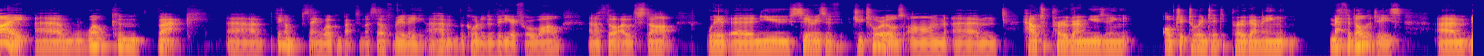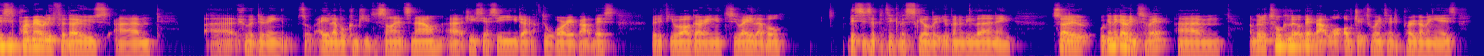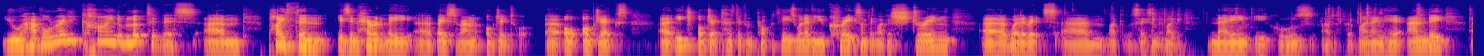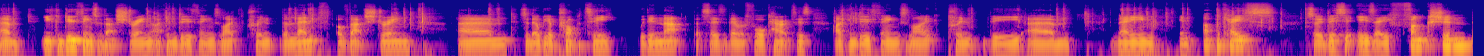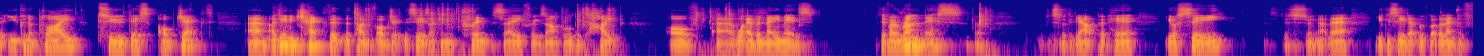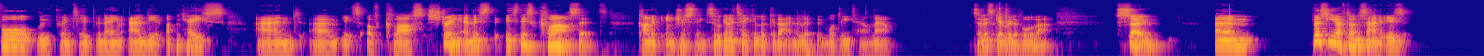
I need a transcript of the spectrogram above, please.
Hi, uh, welcome back. Uh, I think I'm saying welcome back to myself, really. I haven't recorded a video for a while, and I thought I would start with a new series of tutorials on um, how to program using object oriented programming methodologies. Um, this is primarily for those um, uh, who are doing sort of A level computer science now. Uh, GCSE, you don't have to worry about this, but if you are going into A level, this is a particular skill that you're going to be learning. So we're going to go into it. Um, I'm going to talk a little bit about what object oriented programming is. You have already kind of looked at this. Um, Python is inherently uh, based around object uh, or objects. Uh, each object has different properties. Whenever you create something like a string, uh, whether it's um, like say something like name equals, I'll just put my name here, Andy. Um, you can do things with that string. I can do things like print the length of that string. Um, so there'll be a property within that that says that there are four characters. I can do things like print the um, name in uppercase. So this is a function that you can apply to this object. Um, I can even check the, the type of object this is. I can print, say, for example, the type of uh, whatever name is. So if I run this, just look at the output here, you'll see, let's just string that there, you can see that we've got the length of four, we've printed the name Andy in uppercase, and um, it's of class string. And this it's this class that's kind of interesting. So we're going to take a look at that in a little bit more detail now. So let's get rid of all that. So um, first thing you have to understand is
